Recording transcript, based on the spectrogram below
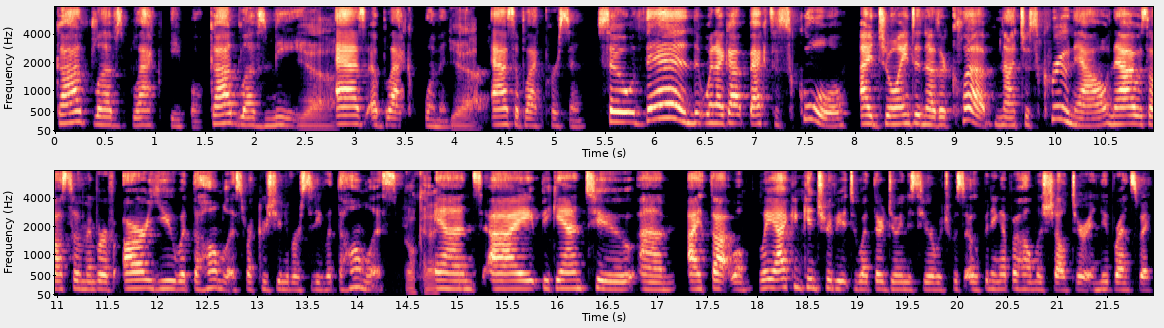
God loves Black people. God loves me Yeah. as a Black woman Yeah. as a black person. So then when I got back to school, I joined another club, not just Cru now. Now I was also a member of RU with the homeless, Rutgers University with the homeless. Okay. And I began to, um, I thought, well, the way I can contribute to what they're doing this year, which was opening up a homeless shelter in New Brunswick,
